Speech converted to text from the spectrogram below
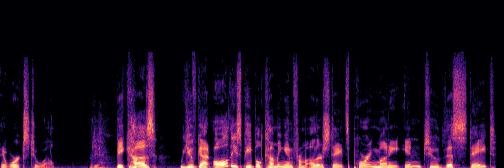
it works too well because you've got all these people coming in from other states pouring money into this state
